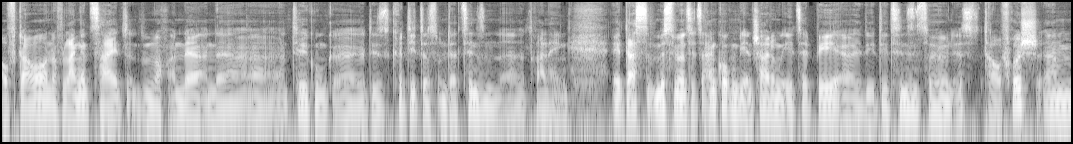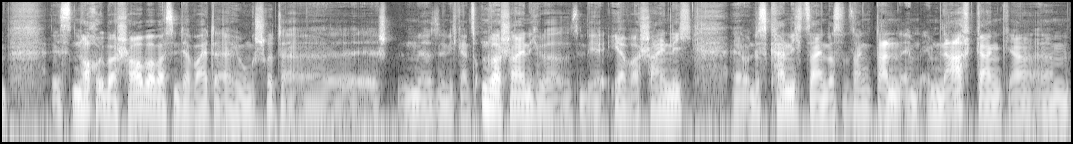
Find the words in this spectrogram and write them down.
auf Dauer und auf lange Zeit noch an der, an der äh, Tilgung äh, dieses Kredites und der Zinsen äh, dranhängen. das müssen wir uns jetzt angucken. Die Entscheidung der EZB, die, die Zinsen zu erhöhen, ist taufrisch, ähm, ist noch überschaubar, aber es sind ja weitere Erhöhungsschritte sind nicht ganz unwahrscheinlich oder sind eher, eher wahrscheinlich. und es kann nicht sein, dass sozusagen dann im, im Nachgang ja, ähm,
